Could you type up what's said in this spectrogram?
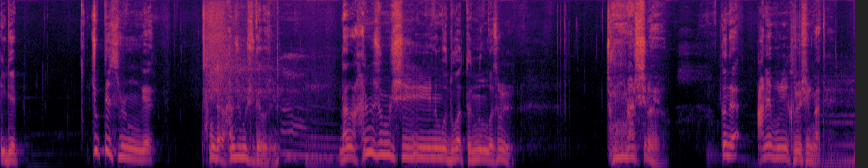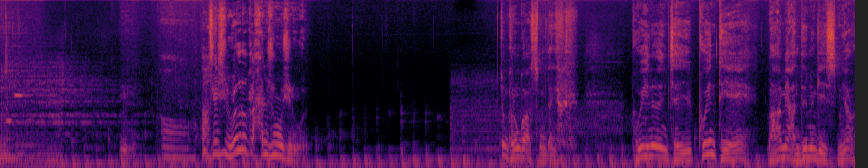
이게 쭈뼛 쓰는 게 상당히 한숨 쉴 때거든요. 나는 한숨 쉬는 거 누가 듣는 것을 정말 싫어해요. 근데 아내분이 그러시는 것 같아. 음. 어. 제시 왜 그렇게 한숨을 쉬는 거예요? 좀 그런 것 같습니다. 보이는 제일 포인트에 마음에 안 드는 게 있으면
